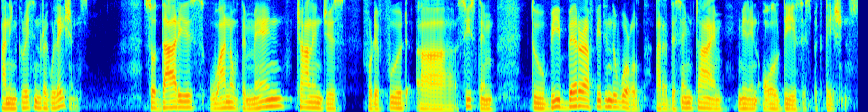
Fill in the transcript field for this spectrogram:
and increasing regulations. So that is one of the main challenges for the food uh, system to be better at feeding the world and at the same time meeting all these expectations.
